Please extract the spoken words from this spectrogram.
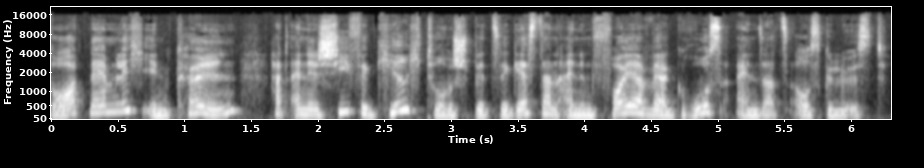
Dort nämlich in Köln hat eine schiefe Kirchturmspitze gestern einen Feuerwehrgroßeinsatz ausgelöst.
